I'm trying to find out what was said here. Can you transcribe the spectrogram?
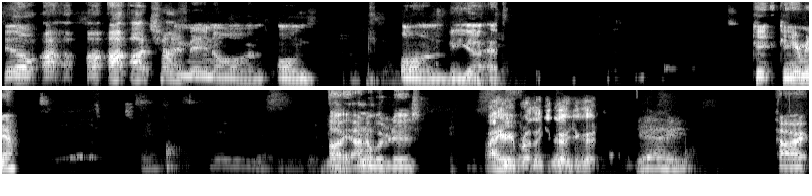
you know, I I I, I chime in on on on the. Uh, can Can you hear me now? Oh, I know what it is. I hear you, brother. You're good. You're good. Yeah, I hear you. All right.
